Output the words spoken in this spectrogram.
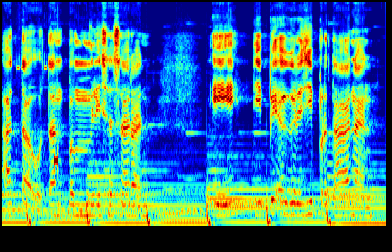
atau tanpa memilih sasaran. E. Tipe agresi pertahanan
